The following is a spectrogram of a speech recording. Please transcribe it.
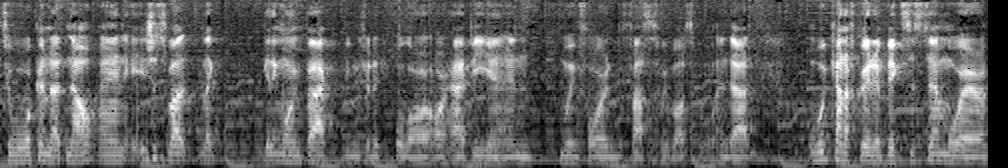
So we're working on that now, and it's just about like getting more impact, making sure that people are, are happy and, and moving forward the fastest way possible, and that we kind of create a big system where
